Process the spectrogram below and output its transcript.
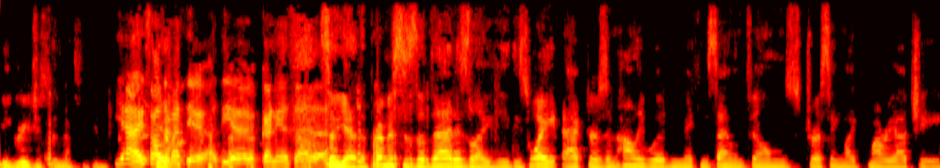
egregiously Mexican. Yeah, I saw Yeah. them at the the uh, carne asada. So yeah, the premises of that is like these white actors in Hollywood making silent films, dressing like mariachi,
